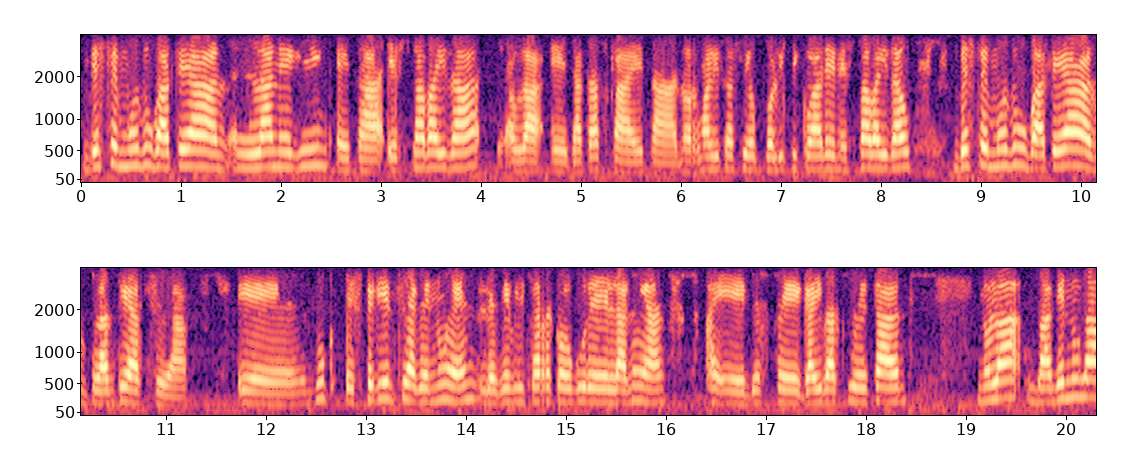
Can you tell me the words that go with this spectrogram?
beste modu batean lan egin eta eztabaida, hau da, e, gatazka eta normalizazio politikoaren eztabaida beste modu batean planteatzea. E, guk esperientzia genuen, legebiltzarreko gure lanean, e, beste gai batzuetan, nola, bagenula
